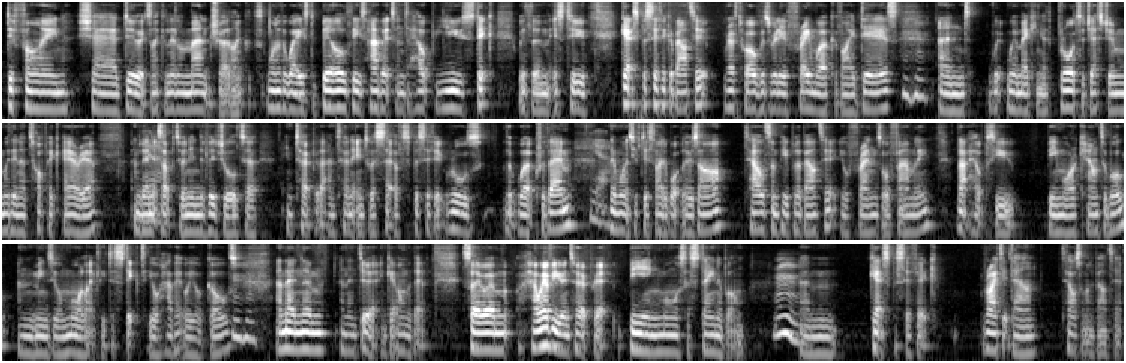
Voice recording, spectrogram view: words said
define, share, do. It's like a little mantra. Like one of the ways to build these habits and to help you stick with them is to get specific about it. Rev 12 is really a framework of ideas, and we're making a broad suggestion within a topic area, and then it's up to an individual to interpret that and turn it into a set of specific rules that work for them. Yeah. Then once you've decided what those are, tell some people about it, your friends or family. That helps you be more accountable and means you're more likely to stick to your habit or your goals. And then um, and then do it and get on with it. So um, however you interpret being more sustainable, um, get specific, write it down, tell someone about it,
